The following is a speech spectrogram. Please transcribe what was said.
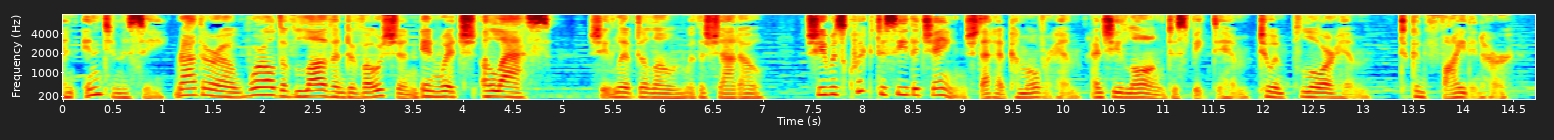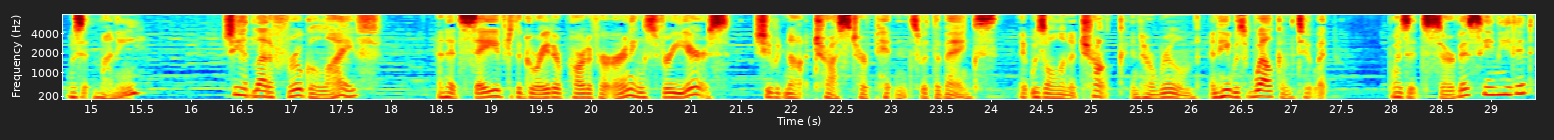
an intimacy, rather a world of love and devotion in which, alas, she lived alone with a shadow. She was quick to see the change that had come over him, and she longed to speak to him, to implore him, to confide in her. Was it money? She had led a frugal life and had saved the greater part of her earnings for years. She would not trust her pittance with the banks. It was all in a trunk in her room, and he was welcome to it. Was it service he needed?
